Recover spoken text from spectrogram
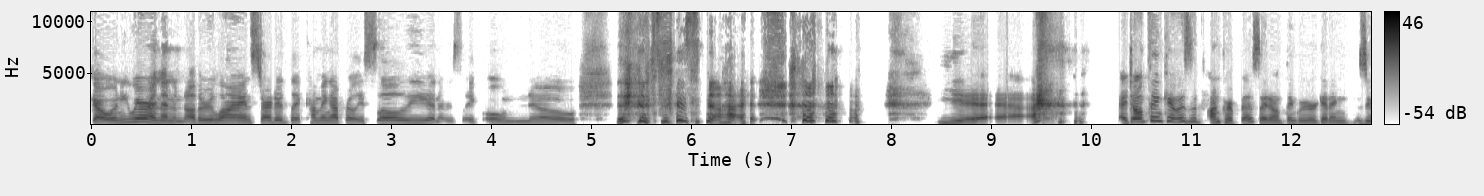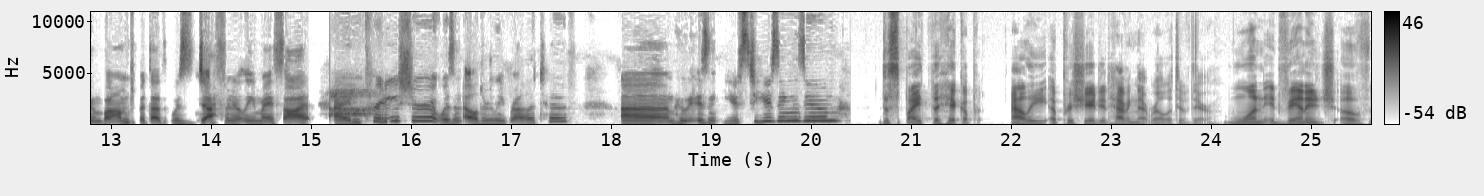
go anywhere. And then another line started like coming up really slowly, and I was like, oh no, this is not. yeah. I don't think it was on purpose. I don't think we were getting Zoom bombed, but that was definitely my thought. I'm pretty sure it was an elderly relative um, who isn't used to using Zoom. Despite the hiccup, Ali appreciated having that relative there. One advantage of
